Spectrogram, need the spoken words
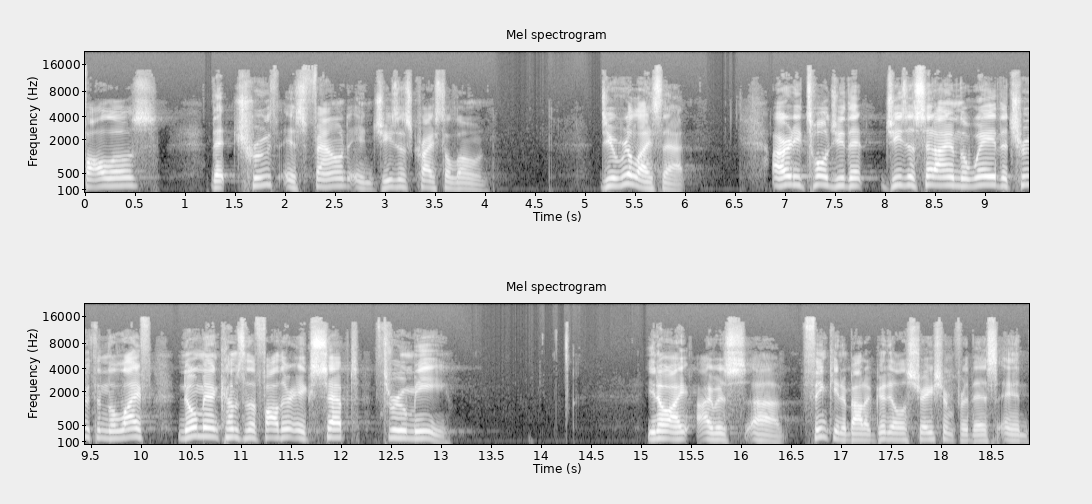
follows that truth is found in Jesus Christ alone. Do you realize that? I already told you that Jesus said, I am the way, the truth, and the life. No man comes to the Father except through me. You know, I, I was uh, thinking about a good illustration for this, and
